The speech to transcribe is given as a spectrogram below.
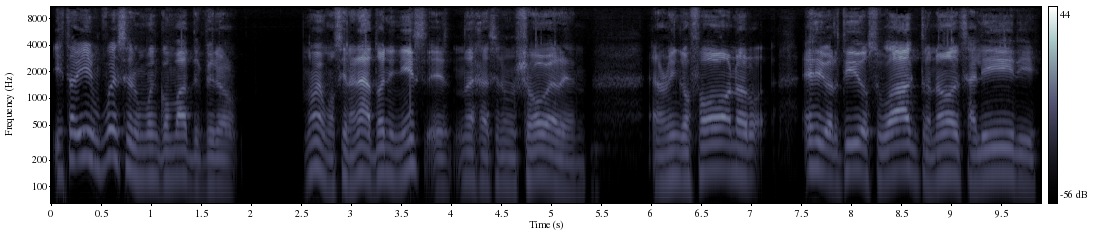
Y está bien, puede ser un buen combate, pero no me emociona nada. Tony Nese no deja de ser un shower en, en Ring of Honor. Es divertido su acto, ¿no? De salir y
